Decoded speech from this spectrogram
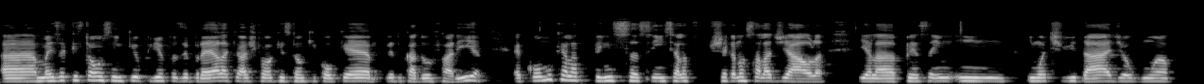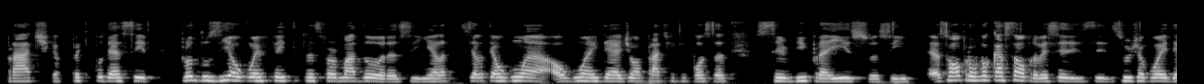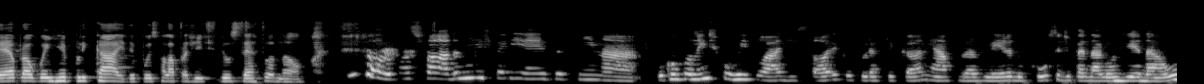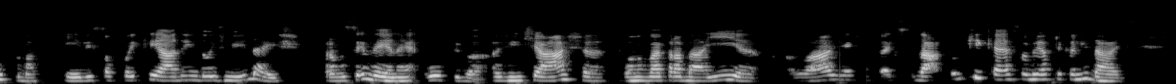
Uh, mas a questão assim, que eu queria fazer para ela, que eu acho que é uma questão que qualquer educador faria, é como que ela pensa assim, se ela chega numa sala de aula e ela pensa em, em, em uma atividade, alguma prática, para que pudesse produzir algum efeito transformador, assim, ela, se ela tem alguma, alguma ideia de uma prática que possa servir para isso, assim. É só uma provocação para ver se, se, surge alguma ideia para alguém replicar e depois falar pra gente se deu certo ou não. Então, eu posso falar da minha experiência, assim, na o componente curricular de História e Cultura Africana e Afro-Brasileira do curso de Pedagogia da UFBA, ele só foi criado em 2010. Para você ver, né? UFBA, a gente acha, quando vai para Bahia, Lá a gente consegue estudar tudo que quer sobre africanidades.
